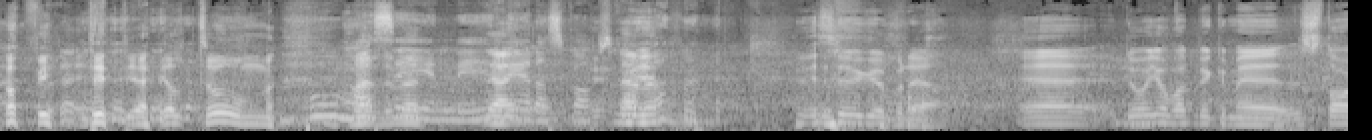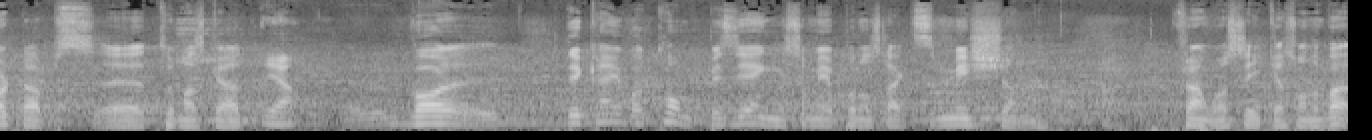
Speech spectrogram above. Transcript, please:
Jag vet inte, jag är helt tom. Booma Men- sig men- in i ledarskapsrollen. Vi suger på det. Eh, du har jobbat mycket med startups, eh, Thomas Gadd. Ja. Var, det kan ju vara kompisgäng som är på någon slags mission, framgångsrika sådana. Va.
